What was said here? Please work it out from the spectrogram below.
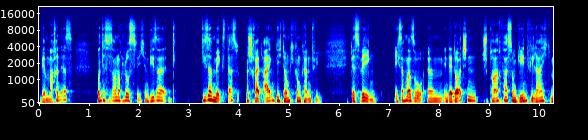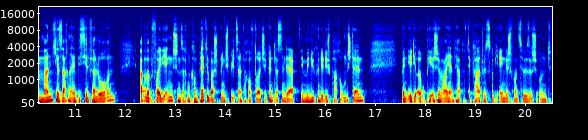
wir machen es und es ist auch noch lustig. Und dieser, dieser Mix, das beschreibt eigentlich Donkey Kong Country. Deswegen, ich sag mal so, ähm, in der deutschen Sprachfassung gehen vielleicht manche Sachen ein bisschen verloren, aber bevor ihr die englischen Sachen komplett überspringt, spielt es einfach auf Deutsch. Ihr könnt das in der, im Menü könnt ihr die Sprache umstellen. Wenn ihr die europäische Variante habt auf der Karte, ist glaube ich Englisch, Französisch und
